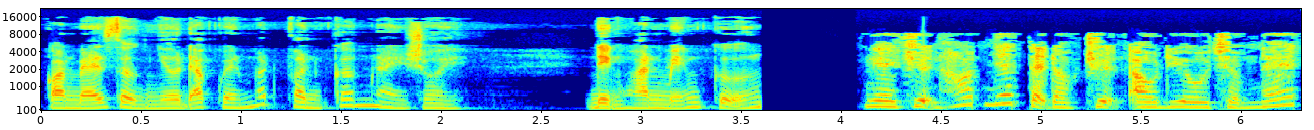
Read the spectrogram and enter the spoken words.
con bé dường như đã quên mất phần cơm này rồi. Đình Hoan miễn cưỡng. Nghe chuyện hot nhất tại đọc truyện audio.net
